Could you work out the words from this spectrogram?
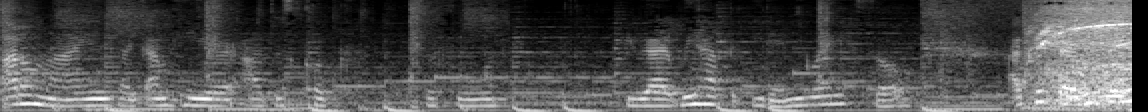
I don't mind. Like I'm here. I'll just cook the food. You guys, we have to eat anyway, so I cooked everything.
